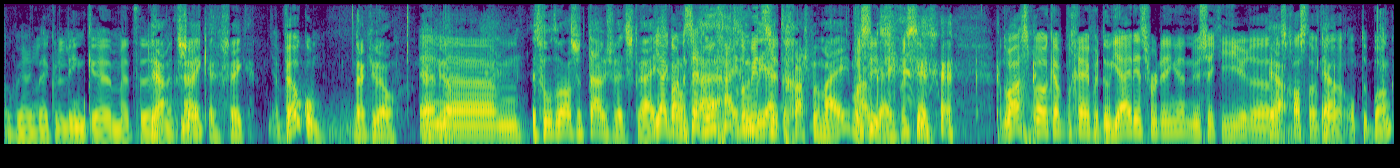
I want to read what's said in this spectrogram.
ook weer een leuke link met, ja, met zeker, zeker. Ja, welkom. Dankjewel. En, uh, het voelt wel als een thuiswedstrijd. Ja, ik wou net zeggen, hoe voelt het om hier te zitten? gast bij mij. Maar precies, okay. precies. Normaal gesproken heb ik begrepen, doe jij dit soort dingen. Nu zit je hier uh, ja, als gast ook ja. uh, op de bank.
